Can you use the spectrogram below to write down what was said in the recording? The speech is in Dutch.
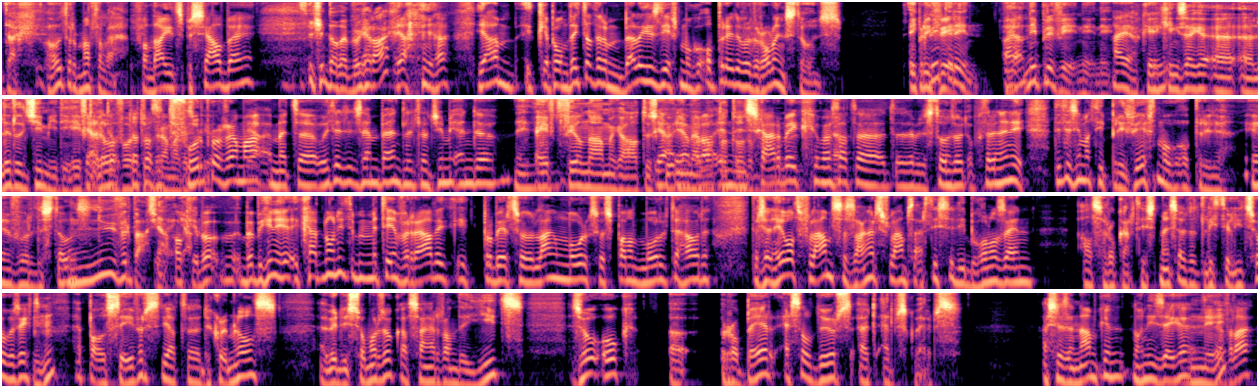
Dag, Wouter Mattela. Vandaag iets speciaal bij. Dat hebben we graag. Ja, ja, ja, ik heb ontdekt dat er een Belg is die heeft mogen optreden voor de Rolling Stones. Ik Privé. weet erin. Ah, ja, niet privé, nee. nee. Ah ja. Ik ging zeggen, eh, eh, Little Jimmy, die heeft Ja, ooit dat, een dat was het voorprogramma Ja. met, eh, hoe heet het, zijn band, Little Jimmy en de... Nee, Hij heeft veel namen gehad, dus ik weet niet meer wat dat in, was. in Schaarbeek was dat, daar hebben de Stones ooit opgetreden. Nee, nee, dit is iemand die privé heeft mogen optreden voor de Stones. Nu verbaas je Ja, oké. we, we beginnen. Ik ga het nog niet meteen verraden. Ik, ik probeer het zo lang mogelijk, zo spannend mogelijk te houden. Er zijn heel wat Vlaamse zangers, Vlaamse artiesten die begonnen zijn als rockartiest. Mensen uit het lichte lied, zo gezegd. Mhm. Paul Severs, die had eh, The Criminals. En Willy Sommers ook, als zanger van de Yeats. Zo ook eh, Robert Esseldeurs uit Erpskwerps. Als je zijn naam kent, nog niet zeggen. Nee. Voilà.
